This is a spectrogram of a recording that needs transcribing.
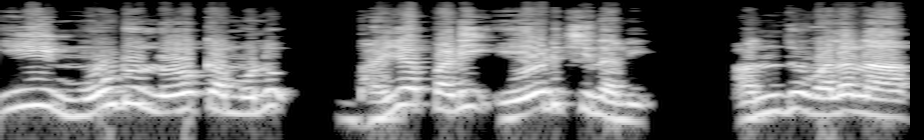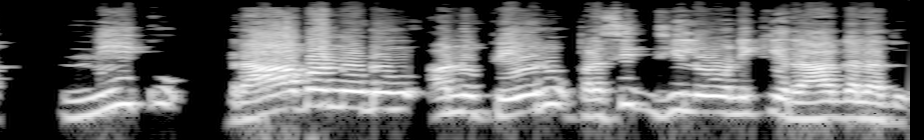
ఈ మూడు లోకములు భయపడి ఏడ్చినవి. అందువలన నీకు రావణుడు అను పేరు ప్రసిద్ధిలోనికి రాగలదు.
